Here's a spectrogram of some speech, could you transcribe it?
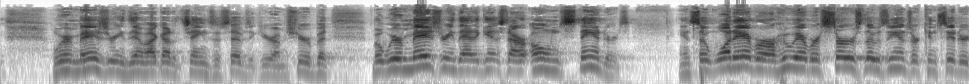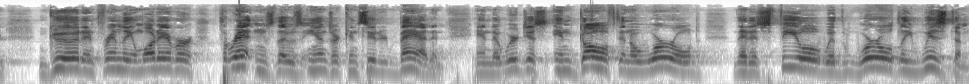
we're measuring them. I got to change the subject here, I'm sure, but, but we're measuring that against our own standards. And so whatever or whoever serves those ends are considered good and friendly, and whatever threatens those ends are considered bad. And, and uh, we're just engulfed in a world that is filled with worldly wisdom.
